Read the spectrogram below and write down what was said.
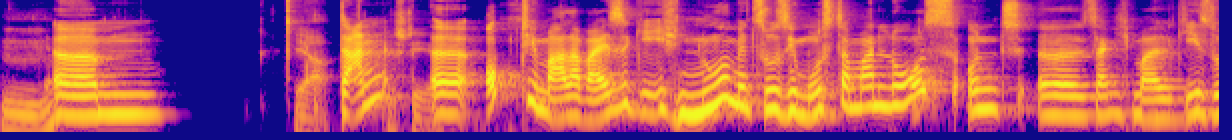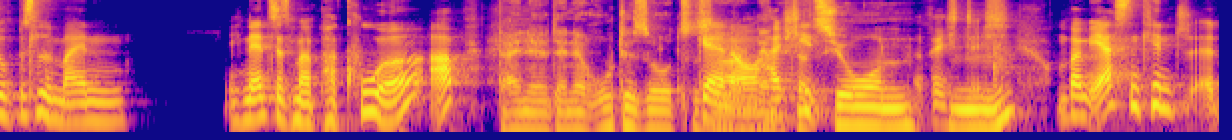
Mhm. Ähm, Ja, dann äh, optimalerweise gehe ich nur mit Susi Mustermann los und, äh, sag ich mal, gehe so ein bisschen meinen, ich nenne es jetzt mal Parcours ab. deine, deine Route sozusagen, Genau, deine halt die- Station. Richtig. Mhm. Und beim ersten Kind äh,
